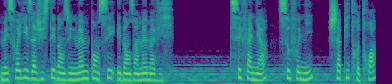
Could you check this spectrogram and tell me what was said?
mais soyez ajustés dans une même pensée et dans un même avis. Tsephania, Sophonie, chapitre 3,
